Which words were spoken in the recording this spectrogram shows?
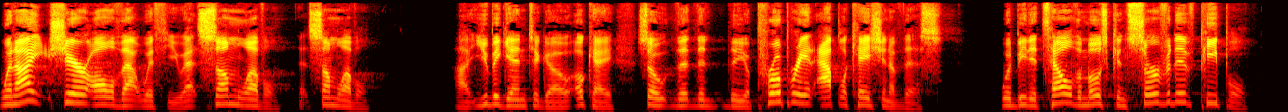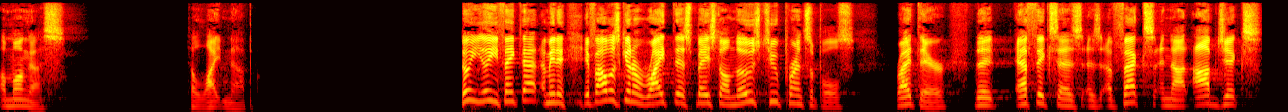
When I share all of that with you at some level, at some level, uh, you begin to go, okay, so the, the, the appropriate application of this would be to tell the most conservative people among us to lighten up. Don't you, don't you think that? I mean, if I was going to write this based on those two principles right there, that ethics as, as effects and not objects,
